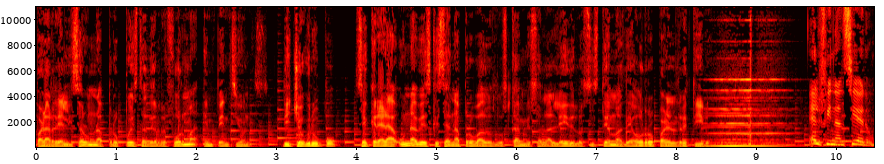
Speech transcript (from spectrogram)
para realizar una propuesta de reforma en pensiones. Dicho grupo se creará una vez que sean aprobados los cambios a la ley de los sistemas de ahorro para el retiro. El financiero.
